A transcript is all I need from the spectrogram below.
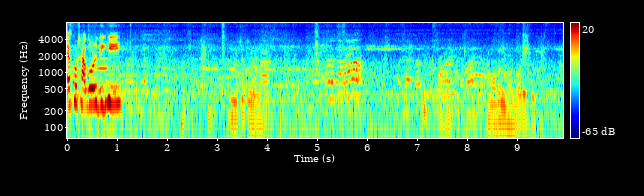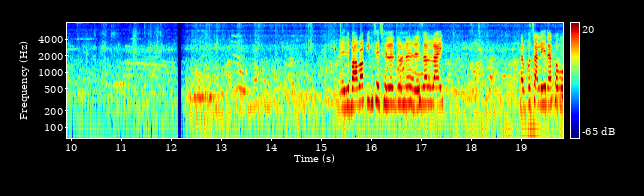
দেখো সাগর দিঘি। এই যে বাবা কিনছে ছেলের জন্য রেজাল্ট লাইট। তারপর চালিয়ে দেখাবো।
